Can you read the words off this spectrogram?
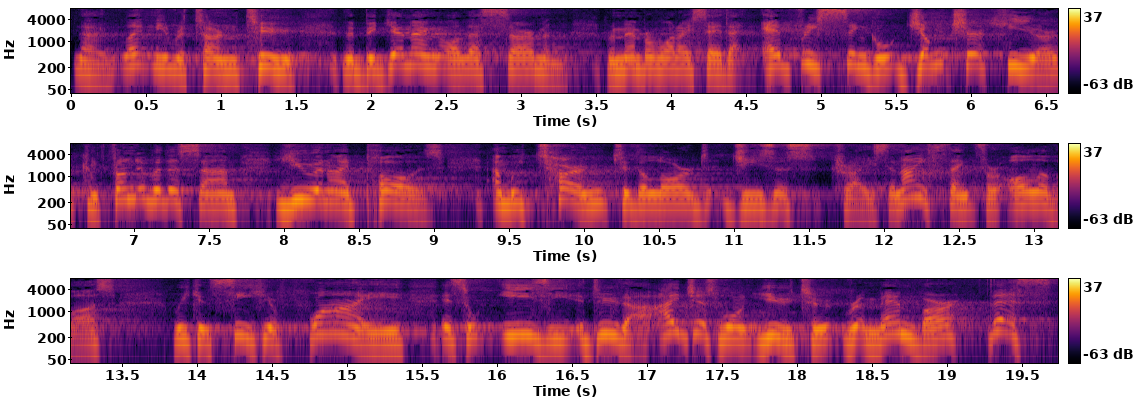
Now, let me return to the beginning of this sermon. Remember what I said at every single juncture here, confronted with a psalm, you and I pause and we turn to the Lord Jesus Christ. And I think for all of us, we can see here why it's so easy to do that. I just want you to remember this.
